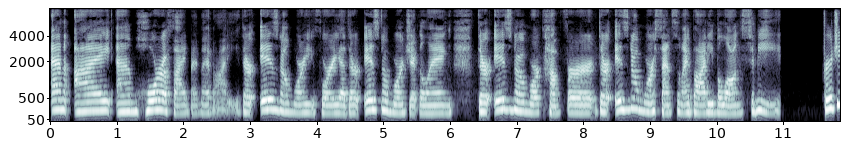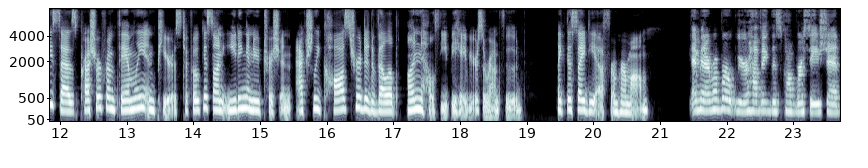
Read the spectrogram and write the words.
and I am horrified by my body. There is no more euphoria. There is no more jiggling. There is no more comfort. There is no more sense that my body belongs to me. Virgie says pressure from family and peers to focus on eating and nutrition actually caused her to develop unhealthy behaviors around food, like this idea from her mom. I mean, I remember we were having this conversation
